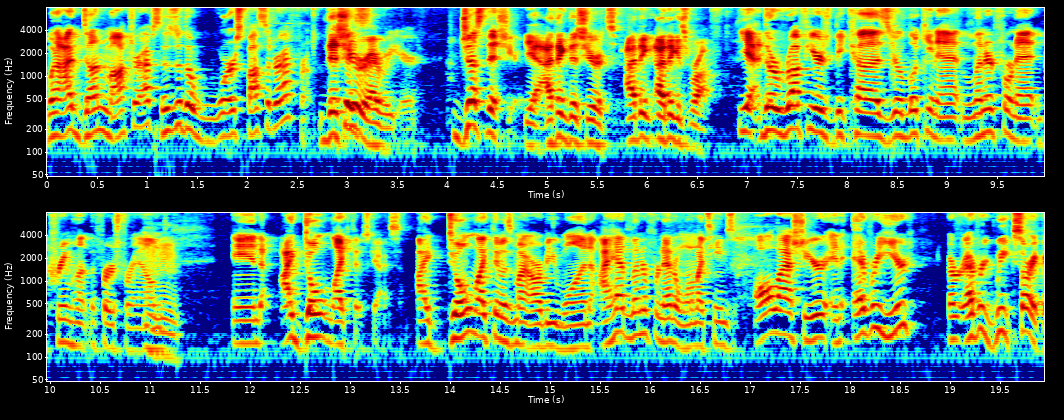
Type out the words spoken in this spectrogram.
when I've done mock drafts, those are the worst spots to draft from. This year or every year? just this year. Yeah, I think this year it's. I think I think it's rough. Yeah, they're rough years because you're looking at Leonard Fournette and Kareem Hunt in the first round. Mm-hmm. And I don't like those guys. I don't like them as my RB1. I had Leonard Fournette on one of my teams all last year, and every year, or every week, sorry,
